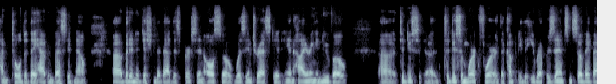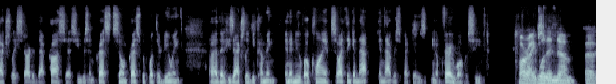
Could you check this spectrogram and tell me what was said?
I'm told that they have invested now. Uh, but in addition to that, this person also was interested in hiring Inuvo uh, to do uh, to do some work for the company that he represents, and so they've actually started that process. He was impressed, so impressed with what they're doing, uh, that he's actually becoming an Inuvo client. So I think in that in that respect, it was you know very well received. All right. Well, then, um, uh,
